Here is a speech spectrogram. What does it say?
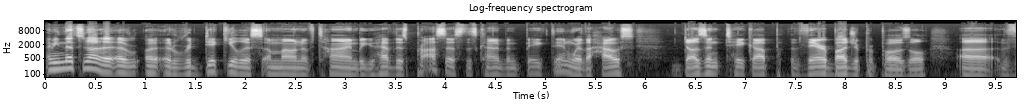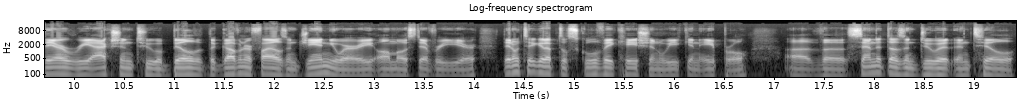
I mean that's not a, a, a ridiculous amount of time, but you have this process that's kind of been baked in where the House doesn't take up their budget proposal, uh, their reaction to a bill that the governor files in January almost every year. They don't take it up till school vacation week in April. Uh, the Senate doesn't do it until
